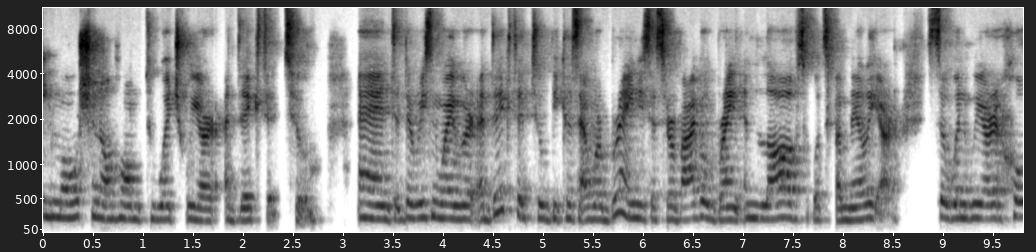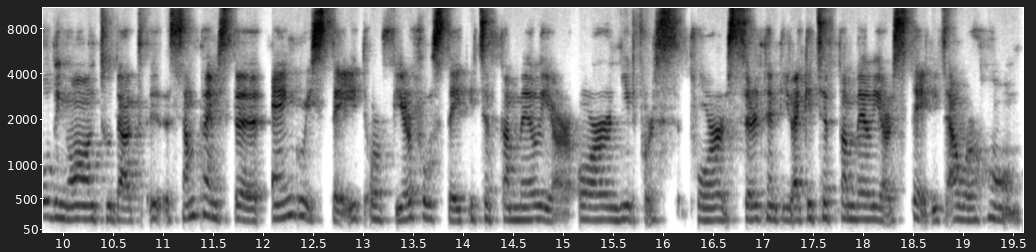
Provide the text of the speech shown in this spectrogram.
emotional home to which we are addicted to. And the reason why we're addicted to because our brain is a survival brain and loves what's familiar. So when we are holding on to that uh, sometimes the angry state or fearful state it's a familiar or need for for certainty like it's a familiar state it's our home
